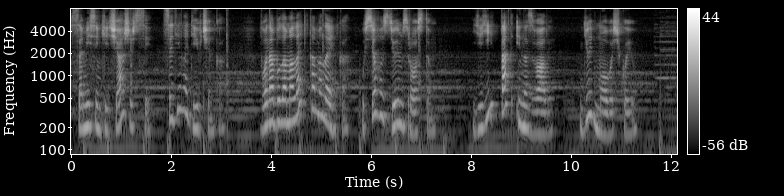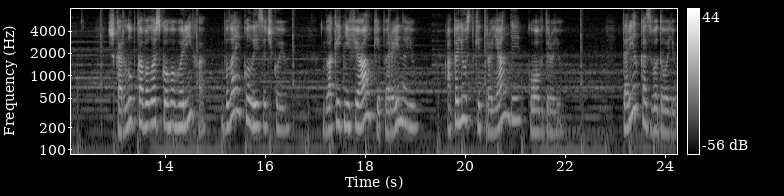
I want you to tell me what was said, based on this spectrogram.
В самісінькій чашечці сиділа дівчинка. Вона була маленька-маленька, усього з дюйм зростом. Її так і назвали дюймовочкою. Шкарлупка волоського горіха була і колисочкою, блакитні фіалки периною, а пелюстки троянди ковдрою. Тарілка з водою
